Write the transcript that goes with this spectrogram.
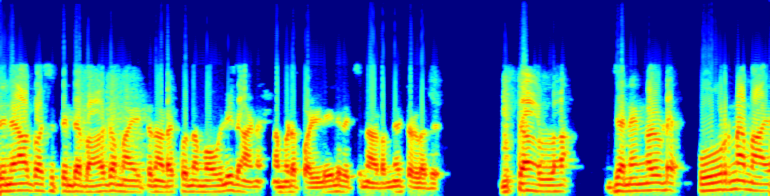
ദിനാഘോഷത്തിന്റെ ഭാഗമായിട്ട് നടക്കുന്ന മൗലിദാണ് നമ്മുടെ പള്ളിയിൽ വെച്ച് നടന്നിട്ടുള്ളത്. ഇഷ്ടമുള്ള ജനങ്ങളുടെ പൂർണമായ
